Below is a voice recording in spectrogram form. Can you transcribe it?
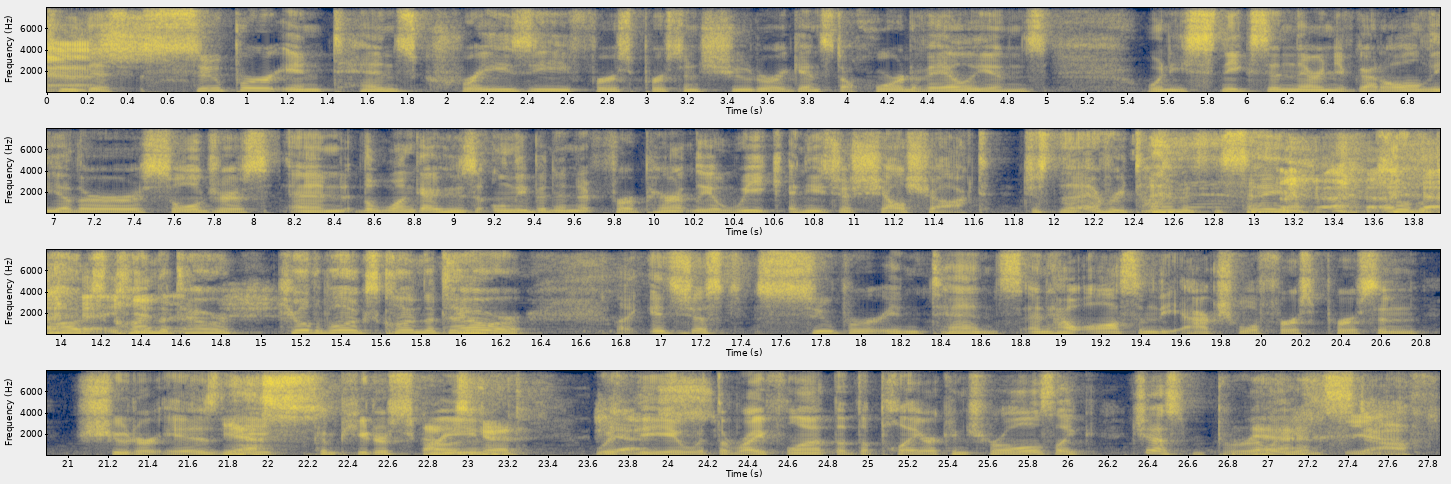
to this super intense, crazy first person shooter against a horde of aliens. When he sneaks in there and you've got all the other soldiers and the one guy who's only been in it for apparently a week and he's just shell shocked. Just the, every time it's the same. Kill the bugs, climb the tower. Kill the bugs, climb the tower. Like it's just super intense and how awesome the actual first person shooter is. Yes. The computer That screen was good. with the with the rifle on it that the player controls. Like just brilliant Yeah. stuff.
